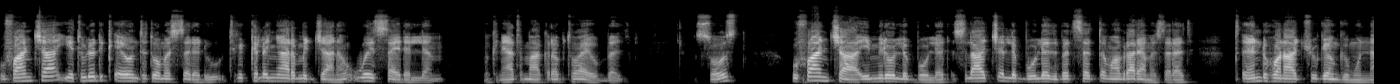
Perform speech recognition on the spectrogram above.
ውፋንቻ የትውልድ ቀየውን ትቶ መሰደዱ ትክክለኛ እርምጃ ነው ወይስ አይደለም? ምክንያት ማቅረብ ተወያዩበት። ሶስት ውፋንቻ የሚለውን ልቦወለድ ስለ አጭር ልቦወለድ በተሰጠ ማብራሪያ መሰረት ጥንድ ሆናችሁ ገምግሙና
